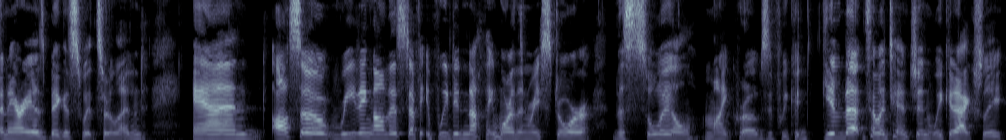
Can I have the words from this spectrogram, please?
an area as big as Switzerland. and also reading all this stuff if we did nothing more than restore the soil microbes if we could give that some attention we could actually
